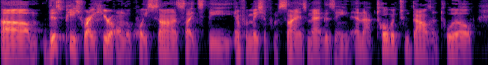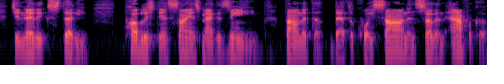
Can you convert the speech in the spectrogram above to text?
um, this piece right here on the Khoisan cites the information from Science Magazine, an October 2012 genetic study published in Science Magazine found that the that the Khoisan in southern Africa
